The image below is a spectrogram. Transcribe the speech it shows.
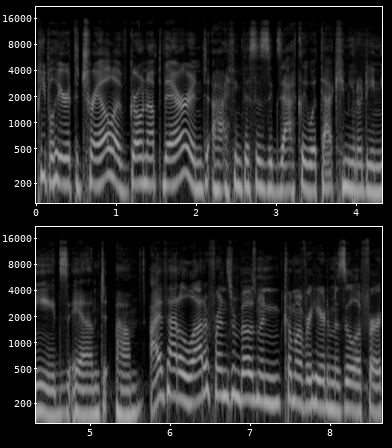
people here at the trail have grown up there, and uh, I think this is exactly what that community needs. And um, I've had a lot of friends from Bozeman come over here to Missoula for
